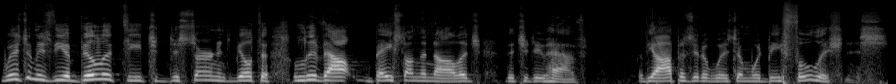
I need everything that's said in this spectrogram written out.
Wisdom is the ability to discern and to be able to live out based on the knowledge that you do have. The opposite of wisdom would be foolishness.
